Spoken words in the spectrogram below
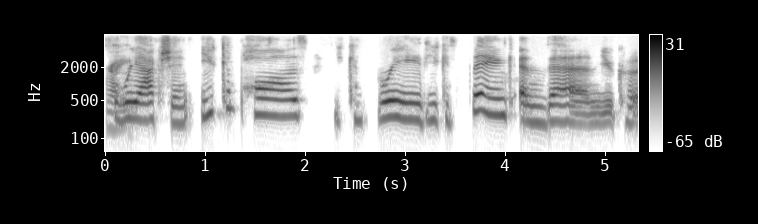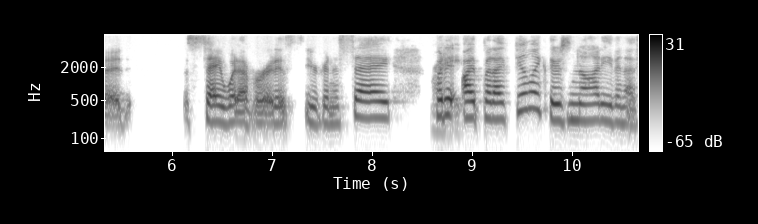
right. reaction. You can pause, you can breathe, you can think, and then you could say whatever it is you're going to say. But it. I but I feel like there's not even a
